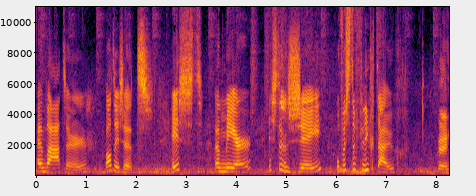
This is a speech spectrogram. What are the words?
en water. Wat is het? Is het een meer? Is het een zee? Of is het een vliegtuig? Oké,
